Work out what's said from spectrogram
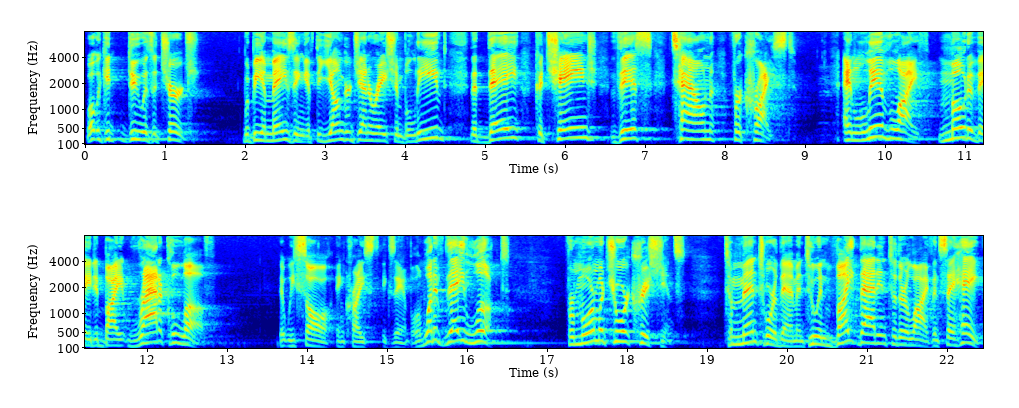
What we could do as a church would be amazing if the younger generation believed that they could change this town for Christ and live life motivated by radical love that we saw in Christ's example. And what if they looked for more mature Christians to mentor them and to invite that into their life and say, hey,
